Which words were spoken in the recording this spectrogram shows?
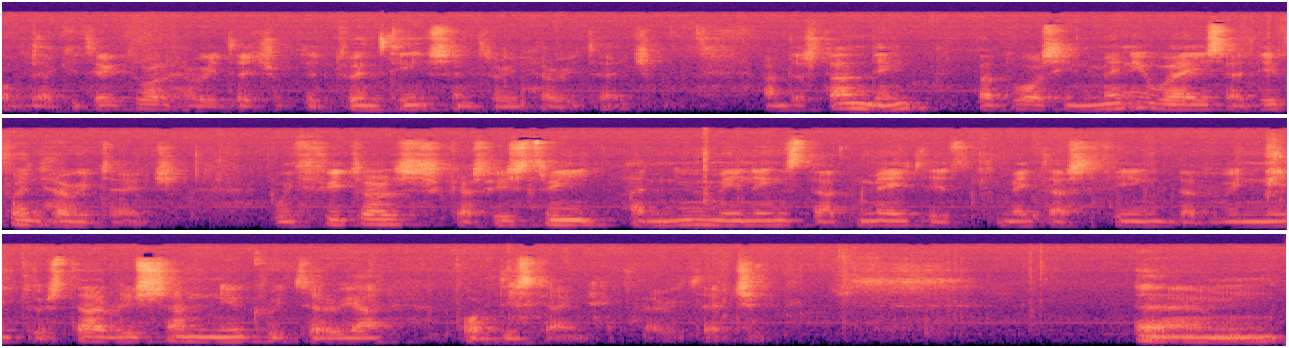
of the architectural heritage of the 20th century heritage. Understanding that was in many ways a different heritage, with features, casuistry, and new meanings that made, it, made us think that we need to establish some new criteria for this kind of heritage. Um,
